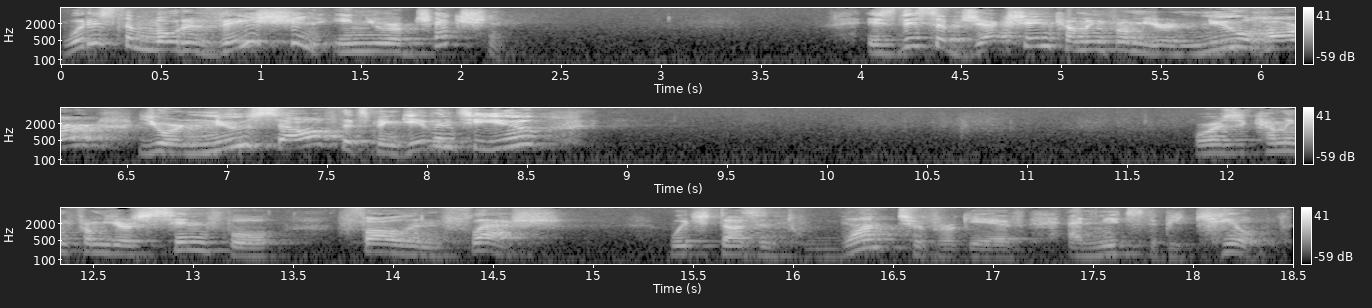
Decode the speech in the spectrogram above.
What is the motivation in your objection? Is this objection coming from your new heart, your new self that's been given to you? Or is it coming from your sinful, fallen flesh which doesn't want to forgive and needs to be killed.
